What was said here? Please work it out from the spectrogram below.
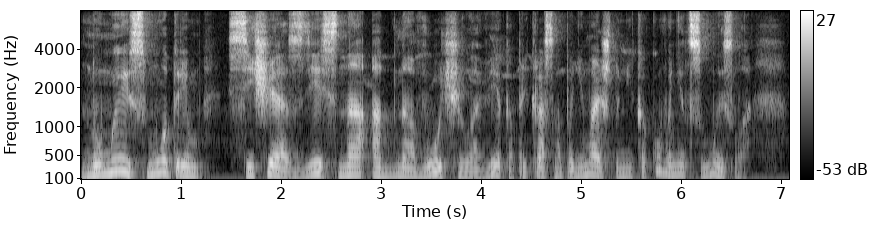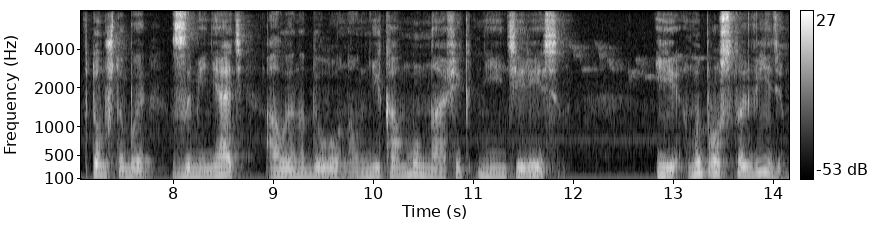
Но мы смотрим сейчас здесь на одного человека, прекрасно понимая, что никакого нет смысла в том, чтобы заменять Алена Делона. Он никому нафиг не интересен. И мы просто видим,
